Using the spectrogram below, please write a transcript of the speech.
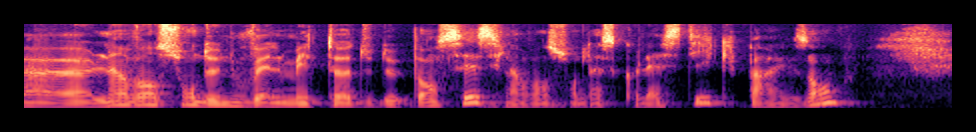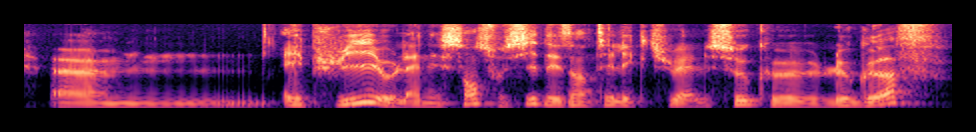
euh, l'invention de nouvelles méthodes de pensée, c'est l'invention de la scolastique par exemple, euh, et puis la naissance aussi des intellectuels, ceux que Le Goff,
